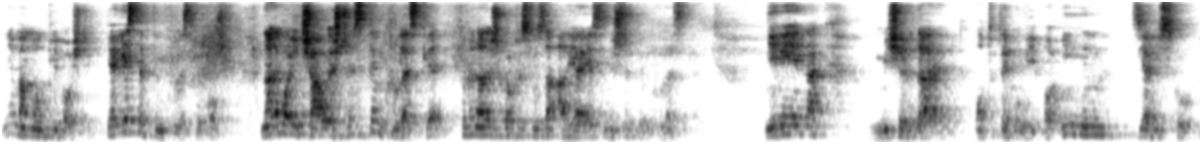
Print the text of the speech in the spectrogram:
Nie mam wątpliwości. Ja jestem w tym Królestwie Bożym. No ale moje ciało jeszcze jest w tym Królestwie, które należy do Chrystusa, ale ja jestem jeszcze w tym Królestwie. Niemniej jednak, mi się wydaje, on tutaj mówi o innym zjawisku,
